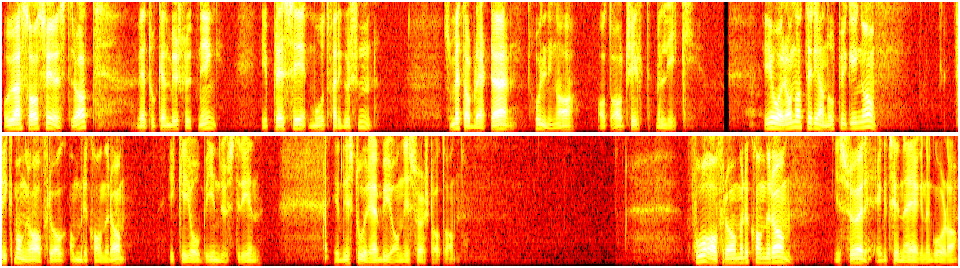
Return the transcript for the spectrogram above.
Og USAs høyesterett vedtok en beslutning i Plessy mot Ferguson som etablerte holdninga at atskilt, men lik. I årene etter gjenoppbygginga fikk mange afroamerikanere ikke jobb i industrien i de store byene i sørstatene. Få afroamerikanere i sør eide sine egne gårder.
